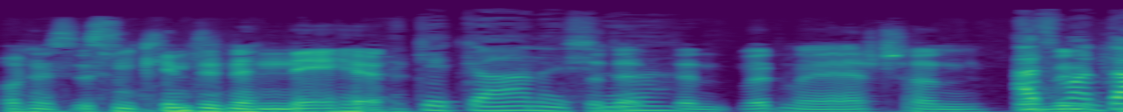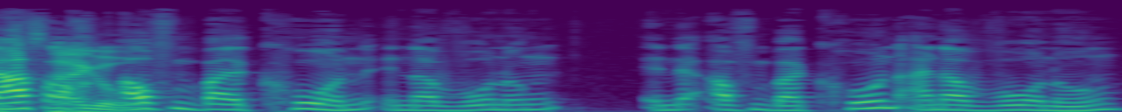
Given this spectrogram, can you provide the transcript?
und es ist ein Kind in der Nähe. geht gar nicht. So, ne? dann, dann wird man ja schon. Also man darf auch auf dem Balkon in der Wohnung, in der, auf dem Balkon einer Wohnung,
